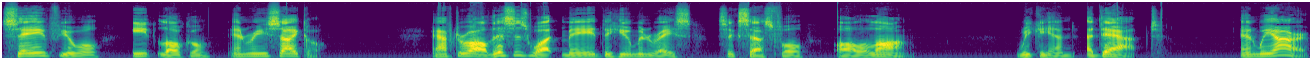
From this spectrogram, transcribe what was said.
save fuel, eat local, and recycle. After all, this is what made the human race successful all along. We can adapt. And we are.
